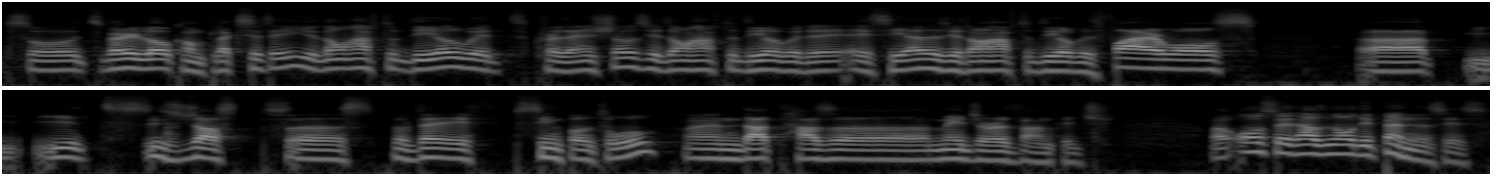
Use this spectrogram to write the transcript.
so it's very low complexity. You don't have to deal with credentials. You don't have to deal with ACLs. You don't have to deal with firewalls uh, it's, it's just a, a, very simple tool, and that has a major advantage. Uh, also, it has no dependencies.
